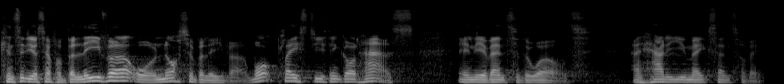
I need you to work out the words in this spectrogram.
consider yourself a believer or not a believer, what place do you think God has in the events of the world? And how do you make sense of it?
